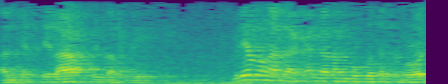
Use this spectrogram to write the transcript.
Al-Istilaf fil Lafzi. Beliau mengatakan dalam buku tersebut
